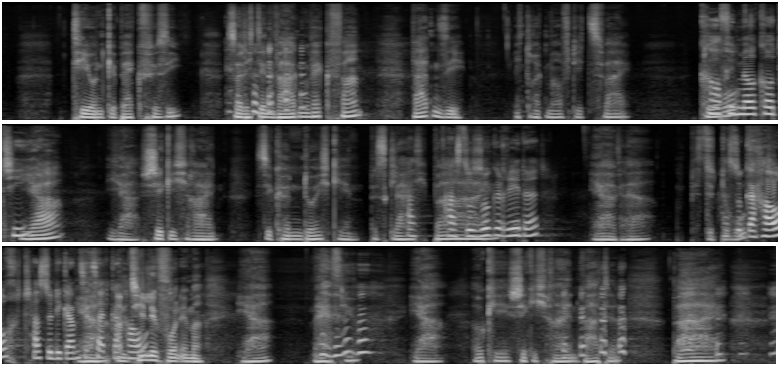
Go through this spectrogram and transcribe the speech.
Tee und Gebäck für Sie? Soll ich den Wagen wegfahren? Warten Sie, ich drück mal auf die zwei. Coffee? Milk or Tea? Ja, ja, schick ich rein. Sie können durchgehen. Bis gleich. Hast, Bye. hast du so geredet? Ja, klar. Bist du Hast du gehaucht? Hast du die ganze ja, Zeit am gehaucht? Telefon immer. Ja, Matthew. ja, okay, schick ich rein. Warte. Bye.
